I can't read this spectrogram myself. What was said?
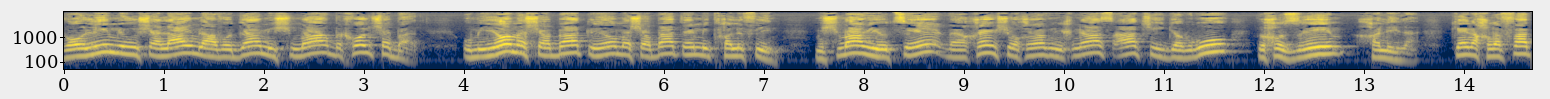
ועולים לירושלים לעבודה משמר בכל שבת, ומיום השבת ליום השבת הם מתחלפים. משמר יוצא ואחר שאחריו נכנס עד שיגמרו וחוזרים חלילה. כן, החלפת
